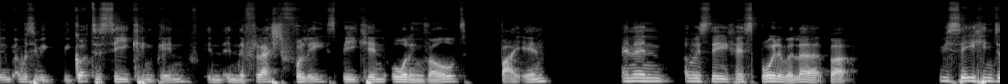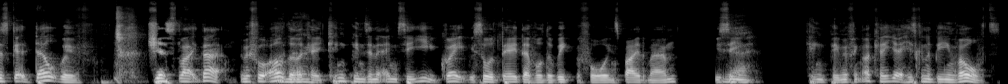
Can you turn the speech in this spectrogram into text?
obviously we, we got to see Kingpin in, in the flesh, fully speaking, all involved, fighting. And then obviously, okay, spoiler alert, but we see him just get dealt with just like that. We thought, oh, then, okay, Kingpin's in the MCU. Great. We saw Daredevil the week before in Spider Man. We see Yeah. Kingpin. We think, okay, yeah, he's going to be involved.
